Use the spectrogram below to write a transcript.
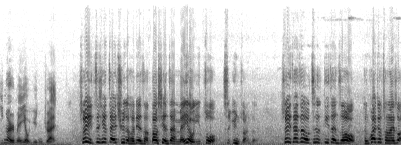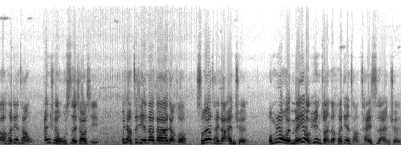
因而没有运转。所以这些灾区的核电厂到现在没有一座是运转的。所以在这次地震之后，很快就传来说啊核电厂安全无事的消息。我想这些让大家讲说，什么样才叫安全？我们认为没有运转的核电厂才是安全。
